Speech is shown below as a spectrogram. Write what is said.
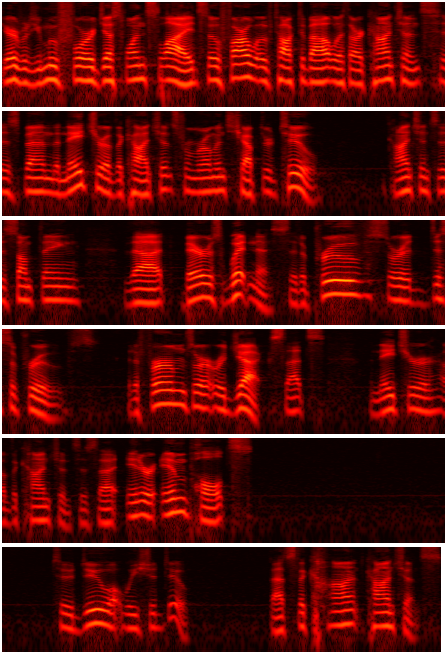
Jared, would you move forward just one slide? So far, what we've talked about with our conscience has been the nature of the conscience from Romans chapter 2. Conscience is something that bears witness, it approves or it disapproves, it affirms or it rejects. That's the nature of the conscience, it's that inner impulse to do what we should do. That's the con- conscience.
